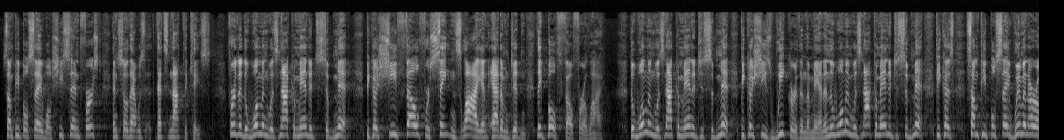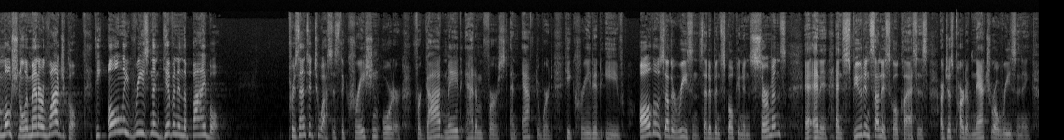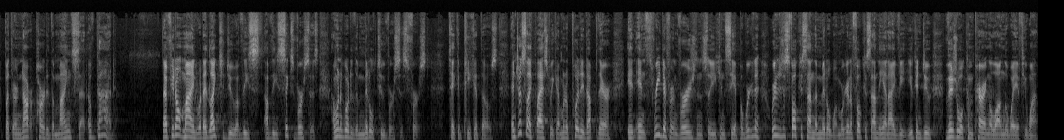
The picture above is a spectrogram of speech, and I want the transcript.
Some people say, well, she sinned first, and so that was, that's not the case. Further, the woman was not commanded to submit because she fell for Satan's lie and Adam didn't. They both fell for a lie. The woman was not commanded to submit because she's weaker than the man. And the woman was not commanded to submit because some people say women are emotional and men are logical. The only reason given in the Bible presented to us is the creation order. For God made Adam first, and afterward, he created Eve all those other reasons that have been spoken in sermons and, and, and, spewed in Sunday school classes are just part of natural reasoning, but they're not part of the mindset of God. Now, if you don't mind, what I'd like to do of these, of these six verses, I want to go to the middle two verses first. Take a peek at those. And just like last week, I'm going to put it up there in, in three different versions so you can see it. But we're going to, we're going to just focus on the middle one. We're going to focus on the NIV. You can do visual comparing along the way if you want.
